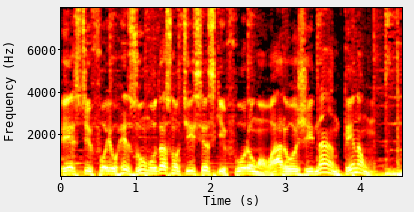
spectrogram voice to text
Este foi o resumo das notícias que foram ao ar hoje na Antena 1.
